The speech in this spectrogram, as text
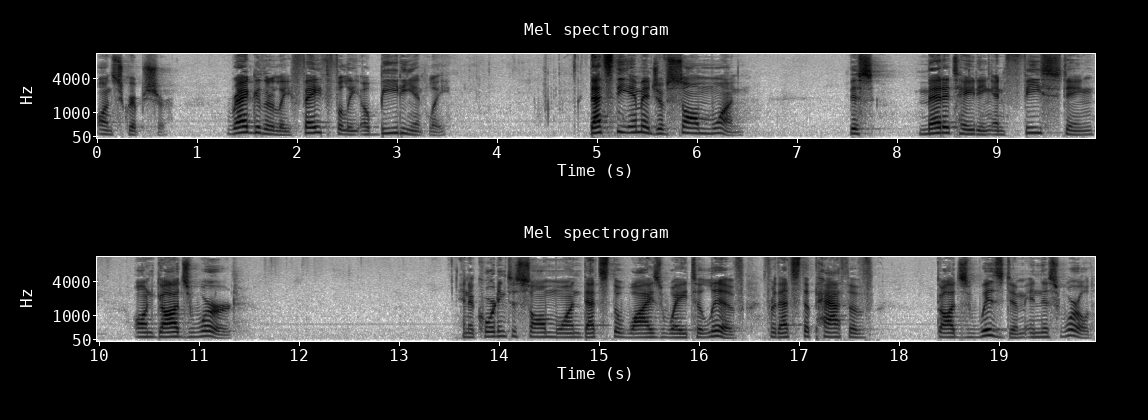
on scripture regularly, faithfully, obediently. That's the image of Psalm 1. This meditating and feasting on God's word. And according to Psalm 1, that's the wise way to live, for that's the path of God's wisdom in this world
